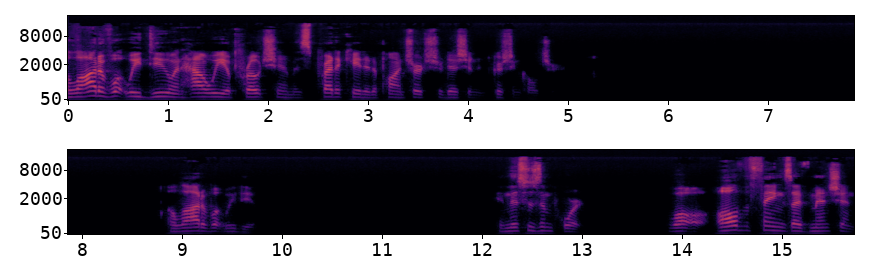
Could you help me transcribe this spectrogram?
A lot of what we do and how we approach Him is predicated upon church tradition and Christian culture. A lot of what we do. And this is important. While all the things I've mentioned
